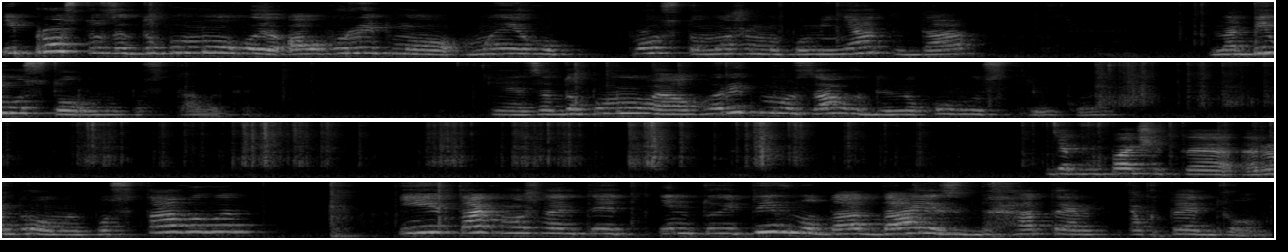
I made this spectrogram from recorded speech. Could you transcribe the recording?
І просто за допомогою алгоритму ми його просто можемо поміняти да? на білу сторону поставити. Е, За допомогою алгоритму за годинниковою стрілкою. Як ви бачите, ребро ми поставили. І так можна інтуїтивно да, далі збирати октаедрон.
